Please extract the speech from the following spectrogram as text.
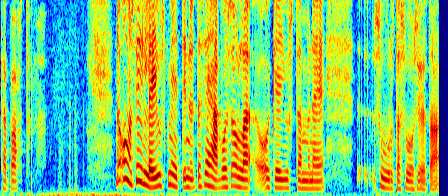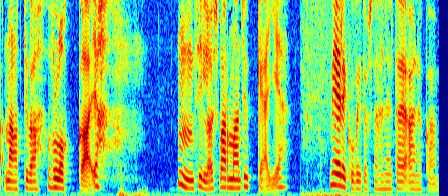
tapahtumaan? No on sille just miettinyt, että sehän voisi olla oikein just tämmöinen suurta suosiota nauttiva vlokkaaja. Hmm, silloin olisi varmaan tykkääjiä. Mielikuvitusta häneltä ei ainakaan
